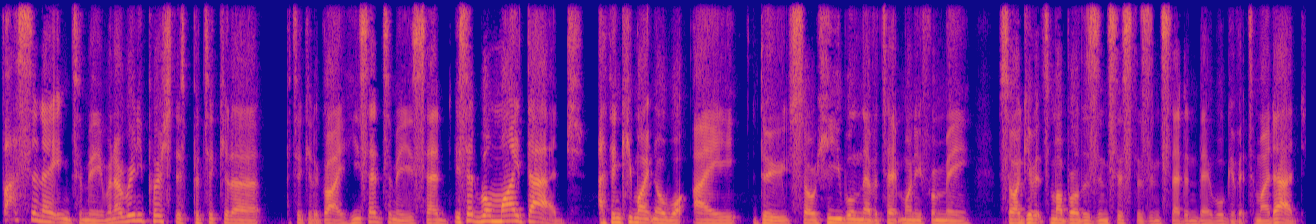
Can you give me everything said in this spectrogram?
fascinating to me. When I really pushed this particular particular guy, he said to me, he said, he said, well, my dad, I think he might know what I do, so he will never take money from me. So I give it to my brothers and sisters instead, and they will give it to my dad.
